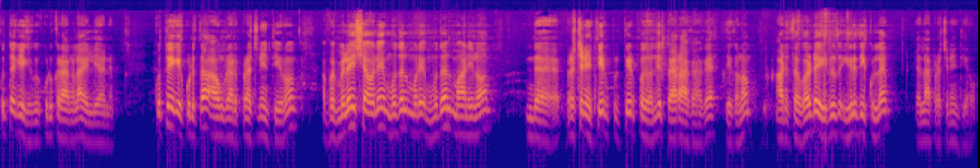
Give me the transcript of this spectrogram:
குத்தகைக்கு கொடுக்குறாங்களா இல்லையான்னு. குத்தகை கொடுத்தா அவங்களோட பிரச்சனையும் தீரும். அப்போ மலேசியாவிலே முதல் முறை முதல் மாநிலம் இந்த பிரச்சனையை தீர்ப்பு தீர்ப்பது வந்து பேராக திகழும். அடுத்த வருட இறுதி இறுதிக்குள்ளே எல்லா பிரச்சனையும் தீரும்.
